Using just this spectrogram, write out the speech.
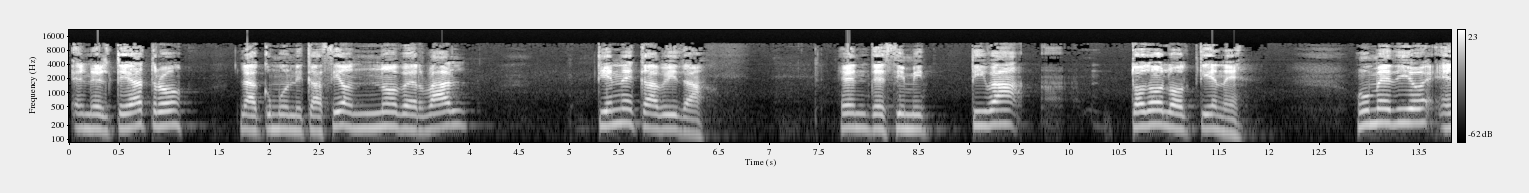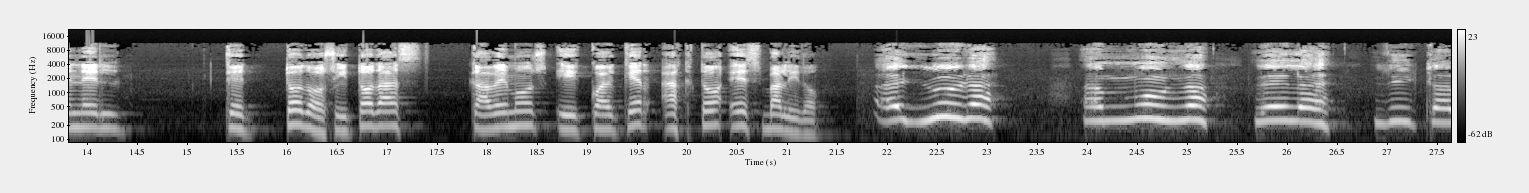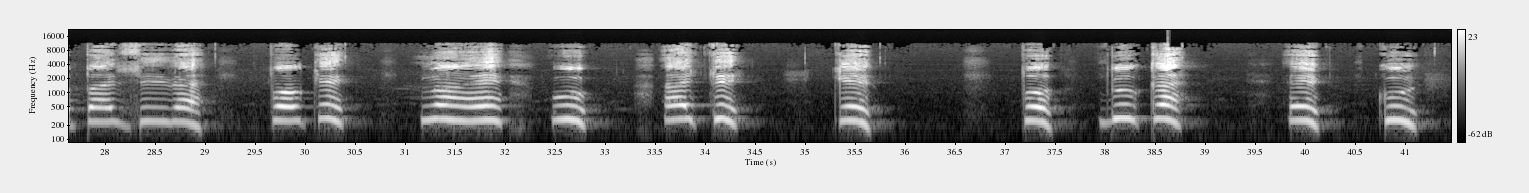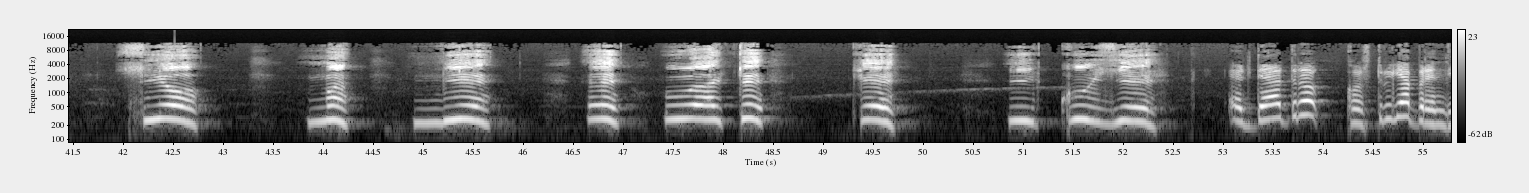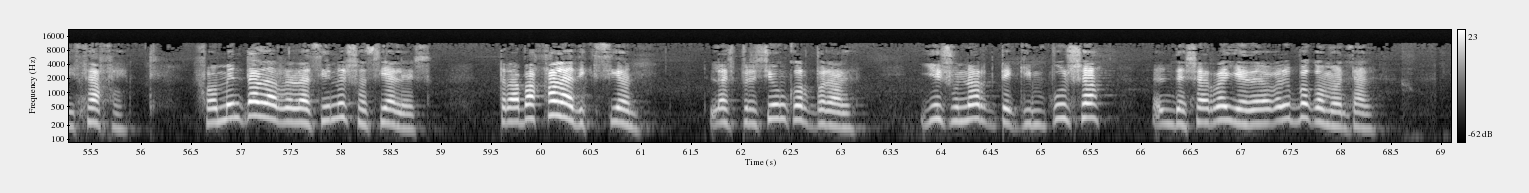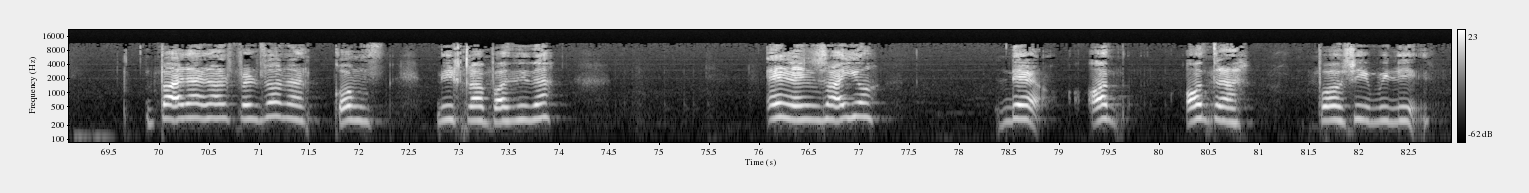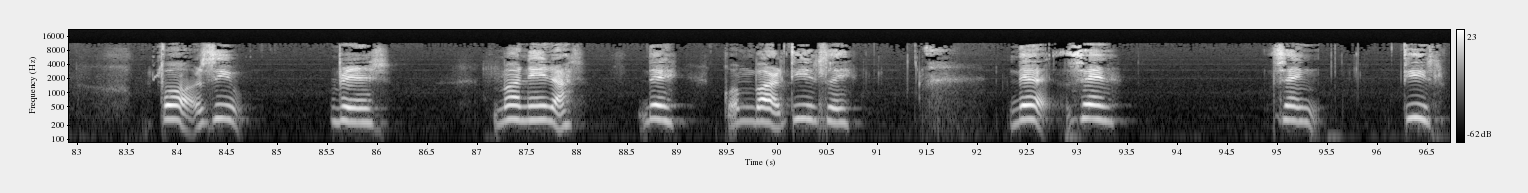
En el teatro, la comunicación no verbal tiene cabida. En definitiva, todo lo tiene. Un medio en el que todos y todas cabemos y cualquier acto es válido. Ayuda al mundo de la discapacidad porque no es un arte que buscar excursión más bien es que incluye. El teatro construye aprendizaje, fomenta las relaciones sociales, trabaja la dicción, la expresión corporal y es un arte que impulsa el desarrollo del grupo como tal. Para las personas con discapacidad, el ensayo de otras posibles maneras de compartirse, de ser, sentir,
